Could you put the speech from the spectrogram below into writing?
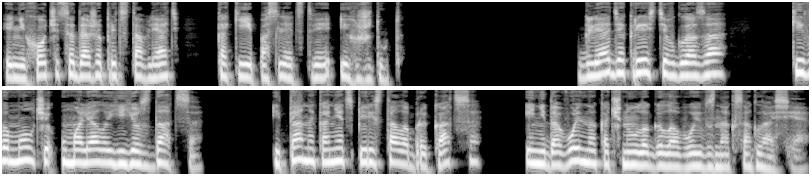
и не хочется даже представлять, какие последствия их ждут. Глядя Кресте в глаза, Кива молча умоляла ее сдаться, и та, наконец, перестала брыкаться и недовольно качнула головой в знак согласия.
